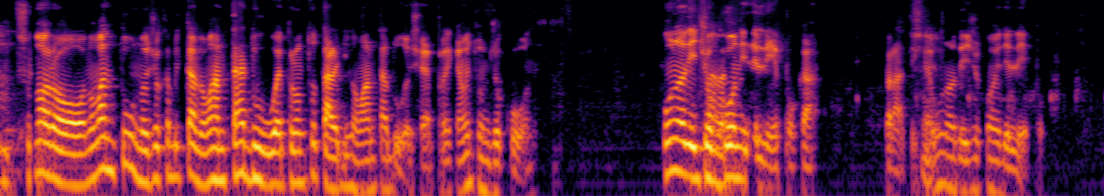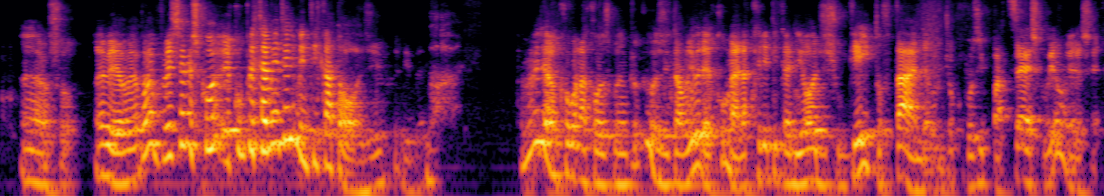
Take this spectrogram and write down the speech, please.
Mm. sonoro 91, giocabilità 92 per un totale di 92, cioè praticamente un giocone. Uno dei gioconi dell'epoca, pratica, sì. uno dei gioconi dell'epoca. Eh, lo so, è vero, però penso che sco- è completamente dimenticato oggi. Fammi vedere ancora una cosa, con curiosità, voglio vedere com'è la critica di oggi su Gate of Thunder, un gioco così pazzesco, vediamo vedere se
